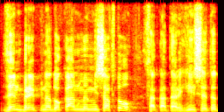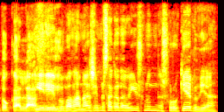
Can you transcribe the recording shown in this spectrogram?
Δεν πρέπει να το κάνουμε εμείς αυτό. Θα καταργήσετε το καλάθι. Κύριε Παπαθανάση, εμείς θα καταργήσουμε την εσχροκέρδεια.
